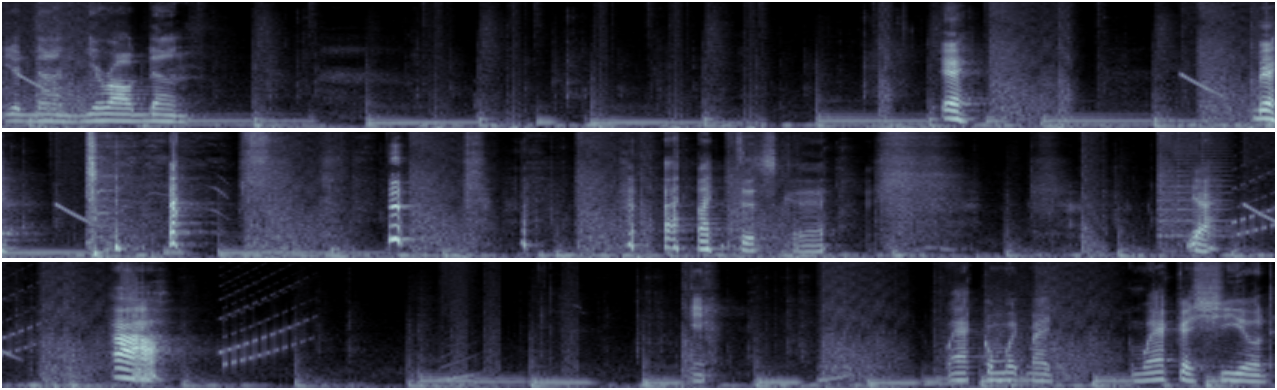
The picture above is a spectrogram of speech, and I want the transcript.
You're done. You're all done. Yeah. Yeah. I like this guy. Yeah. Ah. Yeah. Whack him with my whack a shield.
